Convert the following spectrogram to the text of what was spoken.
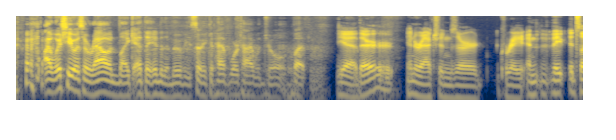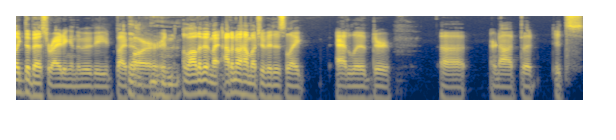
I wish he was around like at the end of the movie so he could have more time with joel but yeah, their interactions are great. And they it's like the best writing in the movie by Yeah. far. And a lot of it might I don't know how much of it is like ad libbed or uh or not, but it's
